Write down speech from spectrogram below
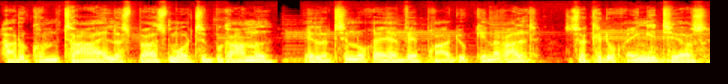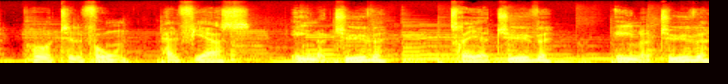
Har du kommentarer eller spørgsmål til programmet, eller til Norea Web Radio generelt, så kan du ringe til os på telefon 70 21 23 21,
